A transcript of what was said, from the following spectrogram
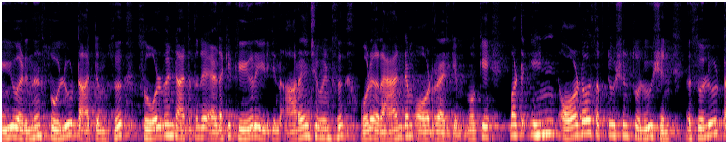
ഈ വരുന്ന സൊല്യൂട്ട് ആറ്റംസ് സോൾവെന്റ് ആറ്റത്തിന്റെ ഇടയ്ക്ക് കയറിയിരിക്കുന്ന അറേഞ്ച്മെന്റ്സ് ഒരു റാൻഡം ഓർഡർ ആയിരിക്കും. Okay but in order substitution solution the solute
